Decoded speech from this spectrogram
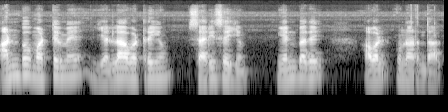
அன்பு மட்டுமே எல்லாவற்றையும் சரி செய்யும் என்பதை அவள் உணர்ந்தாள்.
